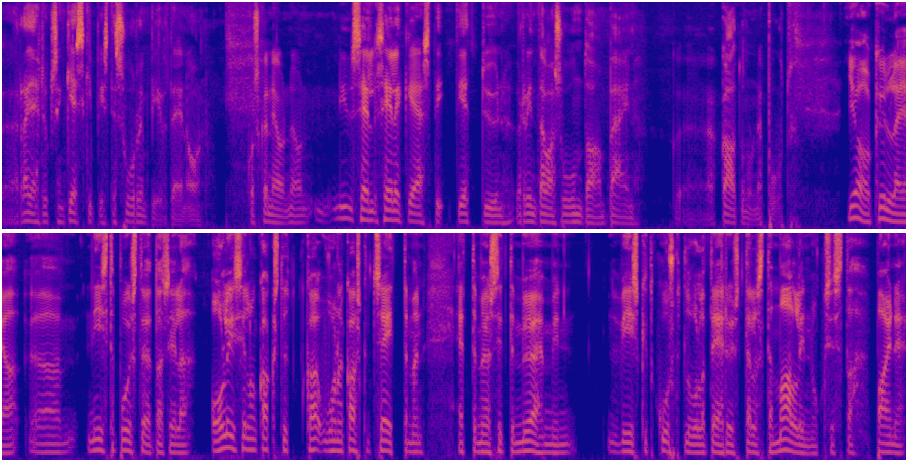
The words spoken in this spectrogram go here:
räjähdyksen keskipiste suurin piirtein on, koska ne on, ne on niin sel- selkeästi tiettyyn rintamasuuntaan päin kaatunut ne puut. Joo, kyllä, ja äh, niistä puista, joita siellä oli silloin 20, vuonna 2027, että myös sitten myöhemmin 50-60-luvulla tehdyistä tällaista mallinnuksista, paine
